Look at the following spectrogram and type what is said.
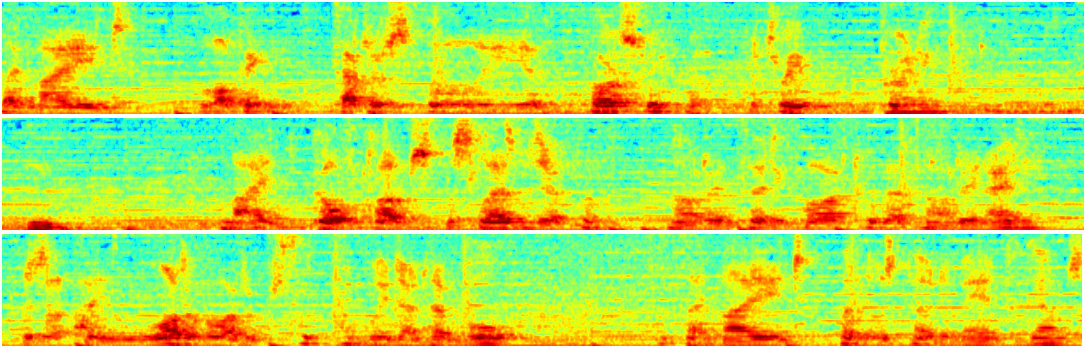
They made lopping cutters for the uh, forestry, for, for tree pruning. Mm. Made golf clubs for Slazenger from 1935 to about 1980. There's a, a lot of items that we don't have more they made when there was no demand for guns,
